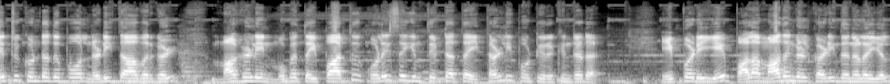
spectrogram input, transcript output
ஏற்றுக்கொண்டது போல் நடித்த அவர்கள் மகளின் முகத்தை பார்த்து கொலை செய்யும் திட்டத்தை தள்ளி போட்டிருக்கின்றனர். இப்படியே பல மாதங்கள் கழிந்த நிலையில்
